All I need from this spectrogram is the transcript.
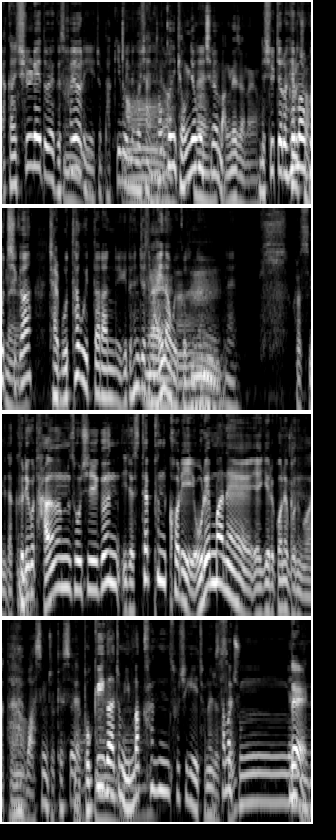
약간 신뢰도의 그 서열이 좀 바뀌고 있는 어. 것이 아닌가. 던컨이 경력을 네. 치면 막내잖아요. 근데 실제로 해먼 그렇죠. 코치가 잘 못하고 있다라는 얘기도 현지에서 네. 많이 나오고 있거든요. 음. 네. 그렇습니다. 그리고 다음 소식은 이제 스테판 커리 오랜만에 얘기를 꺼내보는 것 아, 같아요. 왔으면 좋겠어요. 네, 복귀가 음. 좀 임박한 소식이 전해졌어요. 3월 중에 네.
